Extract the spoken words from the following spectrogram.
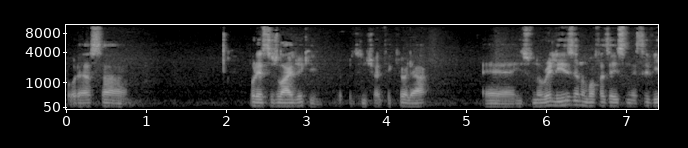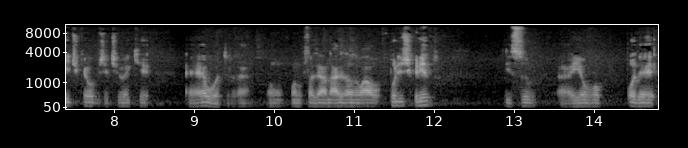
por essa por esse slide aqui. Depois a gente vai ter que olhar é, isso no release. Eu não vou fazer isso nesse vídeo, que o objetivo aqui é outro. Né? Então, quando fazer a análise anual por escrito, isso aí eu vou poder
